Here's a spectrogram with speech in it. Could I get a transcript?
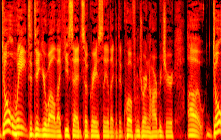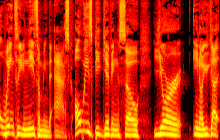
don't wait to dig your well, like you said so gracefully, like the quote from Jordan Harbinger. Uh, don't wait until you need something to ask. Always be giving. So you're, you know, you got,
